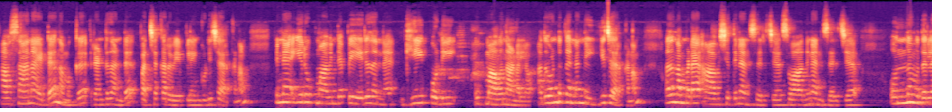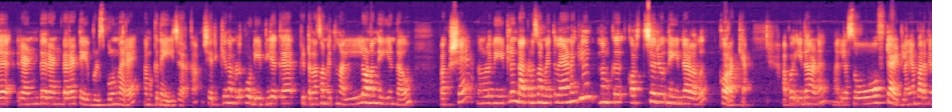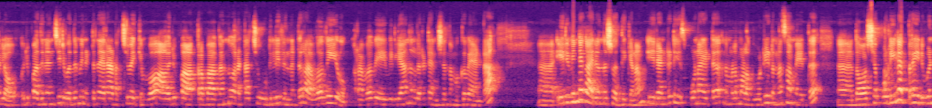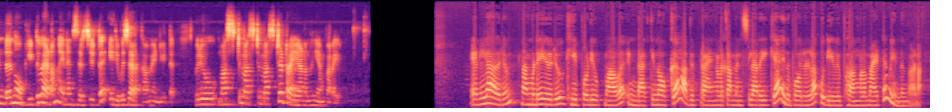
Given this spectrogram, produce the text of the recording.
അവസാനമായിട്ട് നമുക്ക് രണ്ട് തണ്ട് പച്ചക്കറിവേപ്പിലയും കൂടി ചേർക്കണം. പിന്നെ ഈ ഒരു ഉപ്മാവിന്റെ പേര് തന്നെ ഘീ പൊടി ഉപ്മാവ് എന്നാണല്ലോ അതുകൊണ്ട് തന്നെ നെയ്യ് ചേർക്കണം. അത് നമ്മുടെ ആവശ്യത്തിനനുസരിച്ച് സ്വാദിനനുസരിച്ച് ഒന്ന് മുതൽ രണ്ട് രണ്ടര ടേബിൾ സ്പൂൺ വരെ നമുക്ക് നെയ്യ് ചേർക്കാം. ശരിക്കും നമ്മൾ പൊടി ഇഡ്ഡലിയൊക്കെ കിട്ടുന്ന സമയത്ത് നല്ലോണം നെയ്യ് ഉണ്ടാവും പക്ഷേ നമ്മൾ വീട്ടിലുണ്ടാക്കുന്ന സമയത്ത് വേണമെങ്കിൽ നമുക്ക് കുറച്ചൊരു നെയ്യിന്റെ അളവ് കുറയ്ക്കാം. അപ്പോൾ ഇതാണ് നല്ല സോഫ്റ്റ് ആയിട്ടുള്ള ഞാൻ പറഞ്ഞല്ലോ ഒരു പതിനഞ്ച് ഇരുപത് മിനിറ്റ് നേരം അടച്ചു വെക്കുമ്പോൾ ആ ഒരു പാത്രഭാഗം എന്ന് പറഞ്ഞിട്ട് ആ ചൂടിലിരുന്നിട്ട് റവ വേവും. റവ വേവില്ല എന്നുള്ളൊരു ടെൻഷൻ നമുക്ക് വേണ്ട. എരിവിന്റെ കാര്യം ഒന്ന് ശ്രദ്ധിക്കണം. ഈ രണ്ട് ടീസ്പൂൺ ആയിട്ട് നമ്മൾ മുളക് പൊടി ഇടുന്ന സമയത്ത് ദോശപ്പൊടിയിൽ എത്ര എരിവുണ്ട് നോക്കിയിട്ട് വേണം. അതിനനുസരിച്ചിട്ട് എരിവ് ചേർക്കാൻ വേണ്ടിയിട്ട്. ഒരു മസ്റ്റ് മസ്റ്റ് മസ്റ്റ് ട്രൈ ആണെന്ന് ഞാൻ പറയും. എല്ലാവരും നമ്മുടെ ഈ ഒരു ഘീപ്പൊടി ഉപ്മാവ് ഉണ്ടാക്കി നോക്കുക അഭിപ്രായങ്ങൾ കമൻസിൽ അറിയിക്കുക ഇതുപോലുള്ള പുതിയ വിഭവങ്ങളുമായിട്ട് വീണ്ടും കാണാം.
